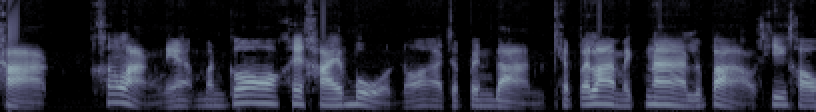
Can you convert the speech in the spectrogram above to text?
ฉากข้างหลังเนี่ยมันก็คล้ายๆโบสถ์เนาะอาจจะเป็นด่านแคปเปล่าแมกนาหรือเปล่าที่เขา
